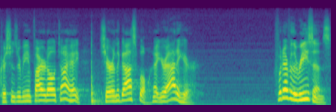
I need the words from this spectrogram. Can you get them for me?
Christians are being fired all the time. Hey, sharing the gospel. Hey, you're out of here. For whatever the reasons.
